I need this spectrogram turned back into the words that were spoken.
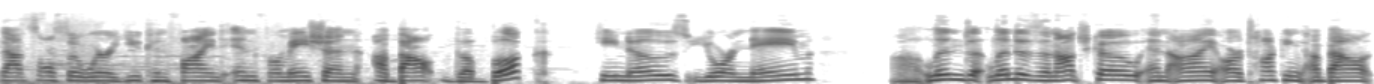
That's also where you can find information about the book. He knows your name. Uh, Linda Linda and I are talking about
